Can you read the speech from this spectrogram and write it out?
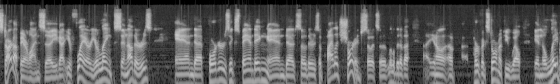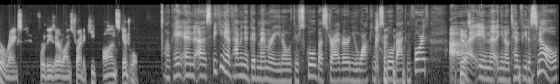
startup airlines. Uh, you got your Flair, your Lynx, and others. And uh, Porter's expanding, and uh, so there's a pilot shortage. So it's a little bit of a, uh, you know, a, perfect storm, if you will, in the labor ranks for these airlines trying to keep on schedule. Okay, and uh, speaking of having a good memory, you know, with your school bus driver and you walking to school back and forth uh, Yes. in, you know, 10 feet of snow,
